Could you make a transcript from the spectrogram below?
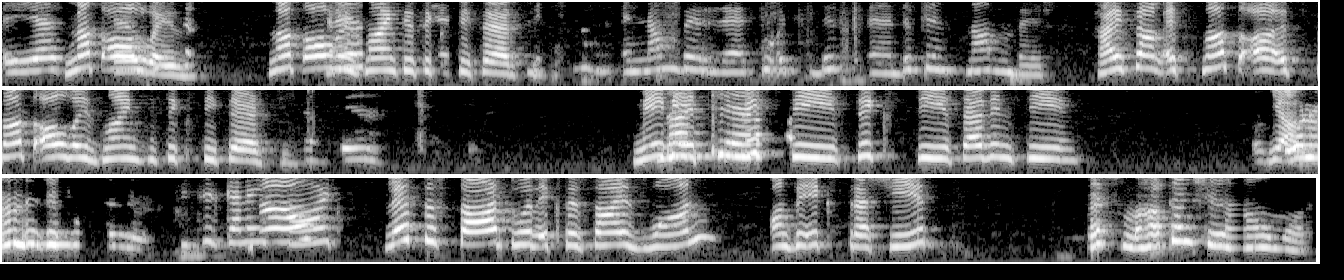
Uh, yes. Not uh, always. Not always 90, 60, 30. A number uh, two, it's diff, uh, different numbers. Haitham, it's not uh, it's not always 90, 60, 30. Yes. Maybe Not, it's uh, 50, 60, 70. Yeah. 120 Teacher, can I Now, start? let's start with exercise one on the extra sheet. بس ما كانش الهومورك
